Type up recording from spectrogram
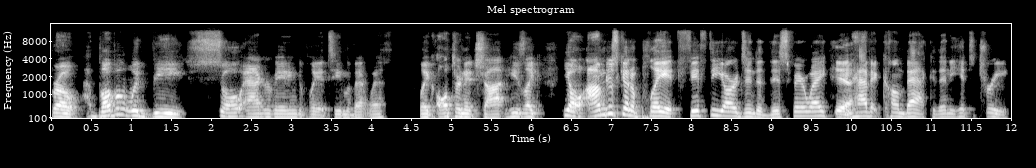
Bro, Bubba would be so aggravating to play a team event with like alternate shot. He's like, yo, I'm just gonna play it 50 yards into this fairway yeah. and have it come back. And then he hits a tree.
